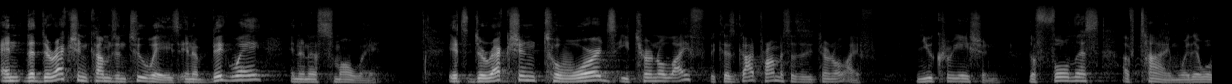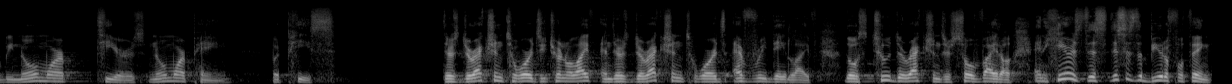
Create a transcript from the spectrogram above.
And the direction comes in two ways in a big way and in a small way. It's direction towards eternal life because God promises us eternal life, new creation, the fullness of time where there will be no more tears, no more pain, but peace. There's direction towards eternal life and there's direction towards everyday life. Those two directions are so vital. And here's this this is the beautiful thing.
